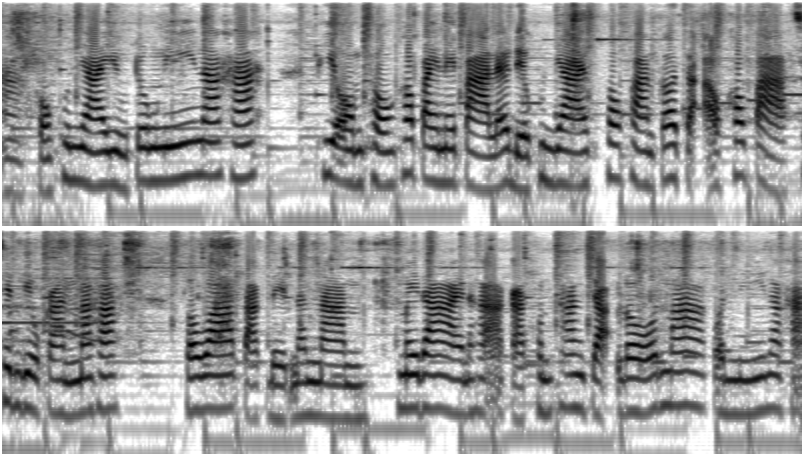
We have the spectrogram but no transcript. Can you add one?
อ่าของคุณยายอยู่ตรงนี้นะคะ พี่ออมทองเข้าไปในป่าแล้วเดี๋ยวคุณยายพ่อควานก็จะเอาเข้าป่าเช่นเดียวกันนะคะ เพราะว่าตากแดดนานๆไม่ได้นะคะ อากาศค่อนข้างจะร้อนมากวันนี้นะคะ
